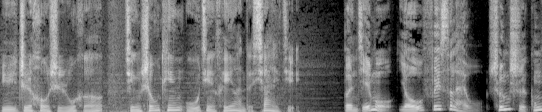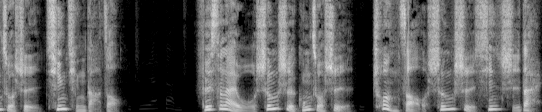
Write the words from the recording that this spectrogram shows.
欲知后事如何，请收听《无尽黑暗》的下一集。本节目由 FaceLive 声势工作室倾情打造。FaceLive 声势工作室创造声势新时代。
